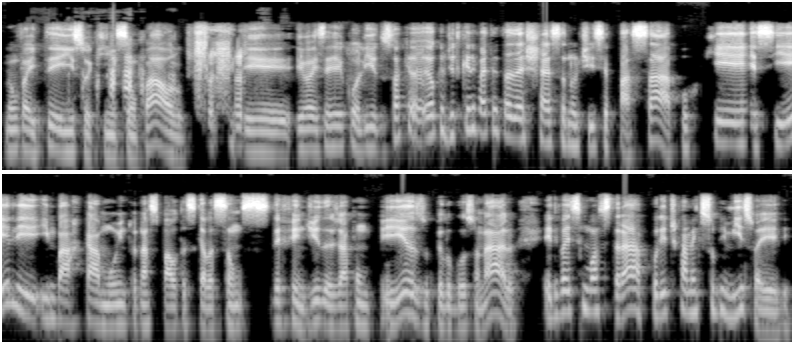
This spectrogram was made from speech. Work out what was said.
não vai ter isso aqui em São Paulo, e, e vai ser recolhido. Só que eu, eu acredito que ele vai tentar deixar essa notícia passar, porque se ele embarcar muito nas pautas que elas são defendidas já com peso pelo Bolsonaro, ele vai se mostrar politicamente submisso a ele.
